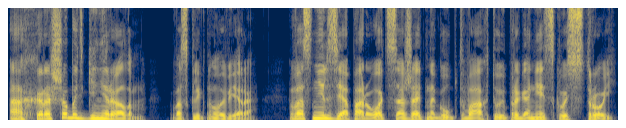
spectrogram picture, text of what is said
«Ах, хорошо быть генералом!» — воскликнула Вера. Вас нельзя пороть, сажать на губтвахту и прогонять сквозь строй».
